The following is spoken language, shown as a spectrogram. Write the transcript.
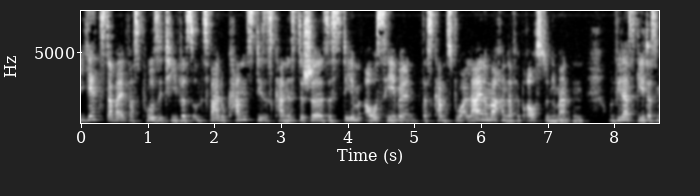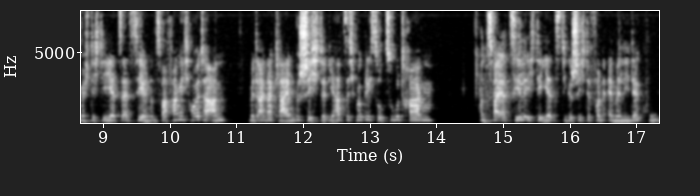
Jetzt aber etwas Positives und zwar du kannst dieses kanistische System aushebeln. Das kannst du alleine machen, dafür brauchst du niemanden. Und wie das geht, das möchte ich dir jetzt erzählen. Und zwar fange ich heute an mit einer kleinen Geschichte. Die hat sich wirklich so zugetragen. Und zwar erzähle ich dir jetzt die Geschichte von Emily der Kuh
